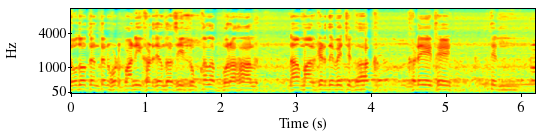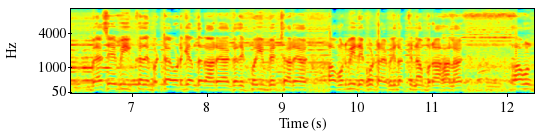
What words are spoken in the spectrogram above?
2-2 3-3 ਫੁੱਟ ਪਾਣੀ ਖੜ ਜਾਂਦਾ ਸੀ। ਲੋਕਾਂ ਦਾ ਬੁਰਾ ਹਾਲ ਨਾ ਮਾਰਕੀਟ ਦੇ ਵਿੱਚ ਗਾਹਕ ਖੜੇ ਇੱਥੇ ਤੇ ਵੈਸੇ ਵੀ ਕਦੇ ਬੱਟਾ ਉੱਡ ਕੇ ਅੰਦਰ ਆ ਰਿਹਾ, ਕਦੇ ਕੋਈ ਵਿੱਚ ਆ ਰਿਹਾ। ਆ ਹੁਣ ਵੀ ਦੇਖੋ ਟ੍ਰੈਫਿਕ ਦਾ ਕਿੰਨਾ ਬੁਰਾ ਹਾਲ ਆ। ਆ ਹੁਣ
